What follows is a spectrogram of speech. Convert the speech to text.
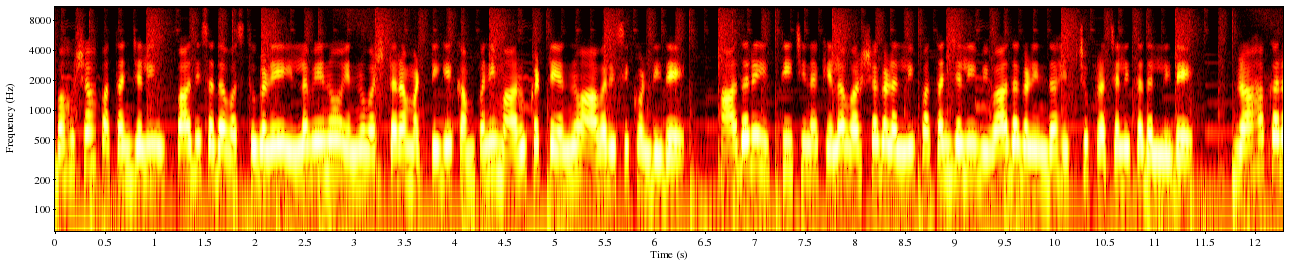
ಬಹುಶಃ ಪತಂಜಲಿ ಉತ್ಪಾದಿಸದ ವಸ್ತುಗಳೇ ಇಲ್ಲವೇನೋ ಎನ್ನುವಷ್ಟರ ಮಟ್ಟಿಗೆ ಕಂಪನಿ ಮಾರುಕಟ್ಟೆಯನ್ನು ಆವರಿಸಿಕೊಂಡಿದೆ. ಆದರೆ ಇತ್ತೀಚಿನ ಕೆಲ ವರ್ಷಗಳಲ್ಲಿ ಪತಂಜಲಿ ವಿವಾದಗಳಿಂದ ಹೆಚ್ಚು ಪ್ರಚಲಿತದಲ್ಲಿದೆ. ಗ್ರಾಹಕರ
